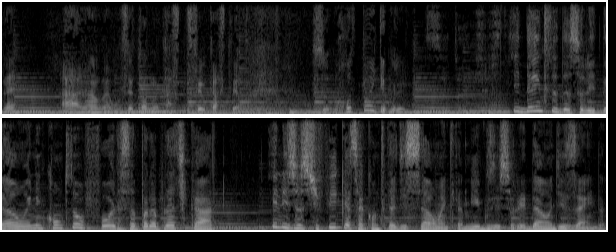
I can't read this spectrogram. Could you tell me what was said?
ねあnão vai você tá no seu casteloほっといてくれる E dentro da solidão, ele encontrou força para praticar. Ele justifica essa contradição entre amigos e solidão dizendo:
